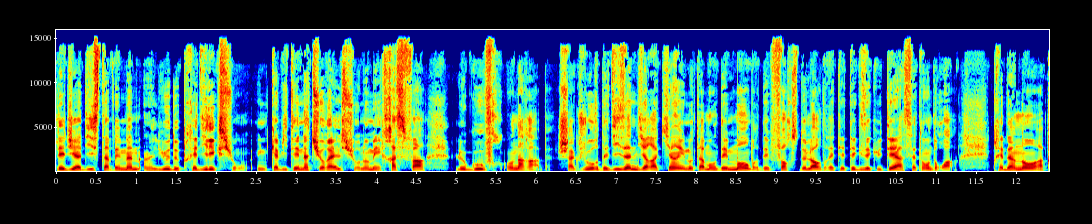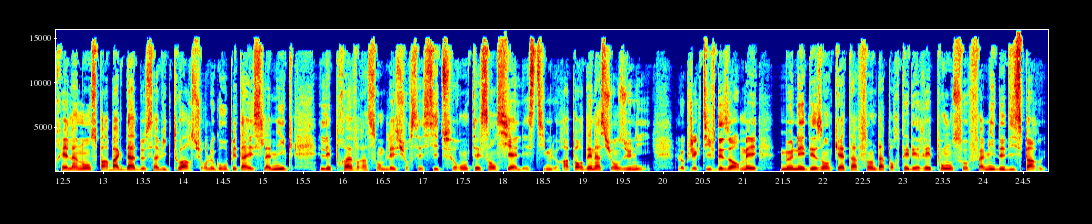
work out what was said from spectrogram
les djihadistes avaient même un lieu de prédilection, une cavité naturelle surnommée Khasfa, le gouffre en arabe. Chaque jour, des dizaines d'Irakiens et notamment des membres des forces de l'ordre étaient exécutés à cet endroit. Près d'un an après la annonce par Bagdad de sa victoire sur le groupe État islamique, les preuves rassemblées sur ces sites seront essentielles, estime le rapport des Nations Unies. L'objectif désormais, mener des enquêtes afin d'apporter des réponses aux familles des disparus.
